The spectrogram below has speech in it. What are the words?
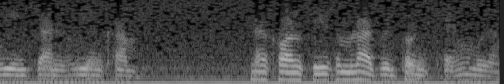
เวียงจันทร์เวียงคำนครศรีธรรมราชเป็นต้นแข็งเมือง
